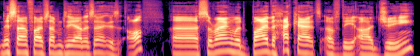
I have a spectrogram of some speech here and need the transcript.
Nissan 570 LSX is off. Uh, Sarang would buy the heck out of the RG,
